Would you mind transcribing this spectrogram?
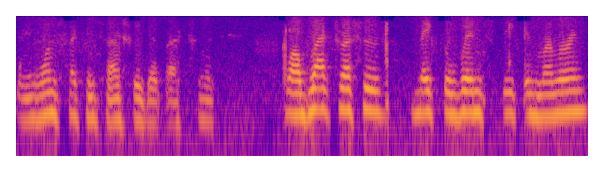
Give me one second to actually get back to it. While black dresses make the wind speak in murmuring,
